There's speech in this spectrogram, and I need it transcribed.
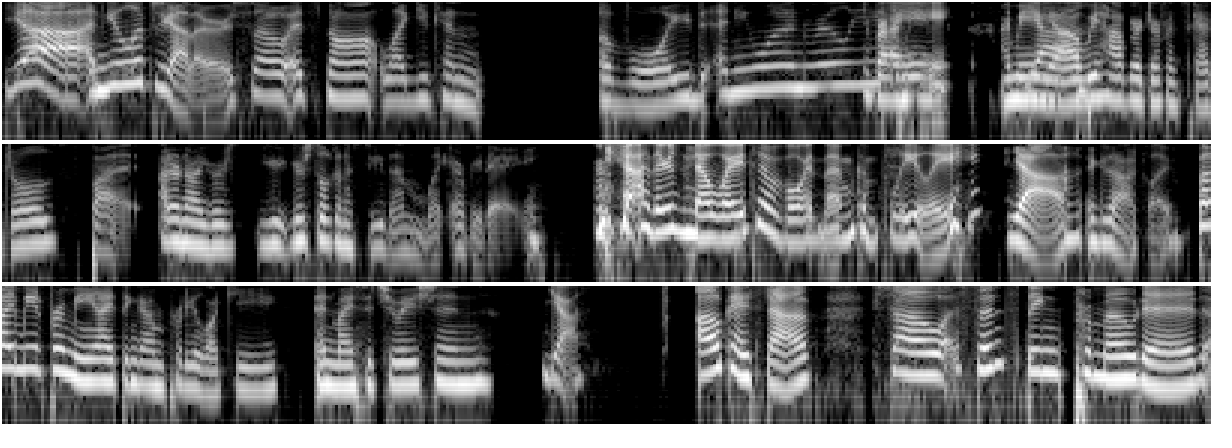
Yeah, and you live together, so it's not like you can avoid anyone really. I mean, right. I mean, yeah, Yeah. we have our different schedules, but I don't know. You're you're still gonna see them like every day. Yeah, there's no way to avoid them completely. Yeah, exactly. But I mean, for me, I think I'm pretty lucky in my situation. yeah. Okay, Steph. So since being promoted,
